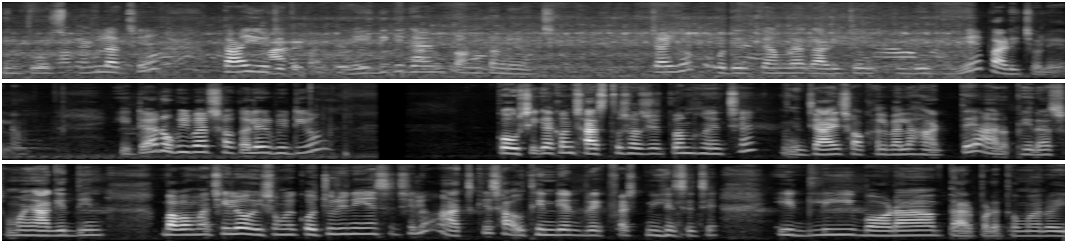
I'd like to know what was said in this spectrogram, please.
কিন্তু ওর স্কুল আছে তাই ও যেতে পারবে এইদিকে জ্ঞান টনটনে আছে। যাই হোক ওদেরকে আমরা গাড়িতে তুলে দিয়ে বাড়ি চলে এলাম। এটা রবিবার সকালের ভিডিও। কৌশিক এখন স্বাস্থ্য সচেতন হয়েছে, যায় সকালবেলা হাঁটতে আর ফেরার সময় আগের দিন বাবা মা ছিল, ওই সময় কচুরি নিয়ে এসেছিল, আজকে সাউথ ইন্ডিয়ান ব্রেকফাস্ট নিয়ে এসেছে। ইডলি, বড়া, তারপরে তোমার ওই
